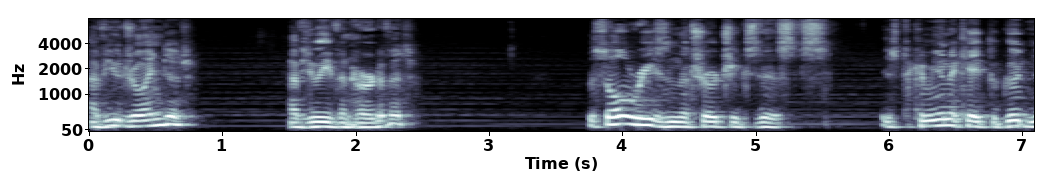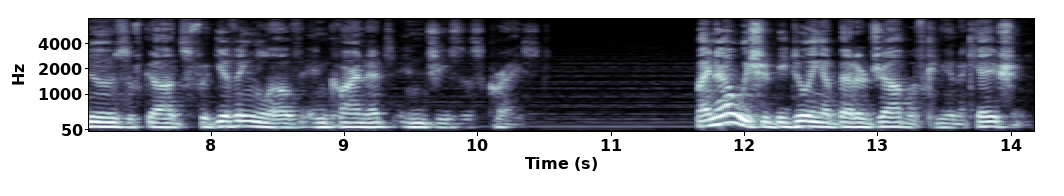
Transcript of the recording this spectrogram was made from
Have you joined it? Have you even heard of it? The sole reason the church exists is to communicate the good news of God's forgiving love incarnate in Jesus Christ. By now, we should be doing a better job of communication,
